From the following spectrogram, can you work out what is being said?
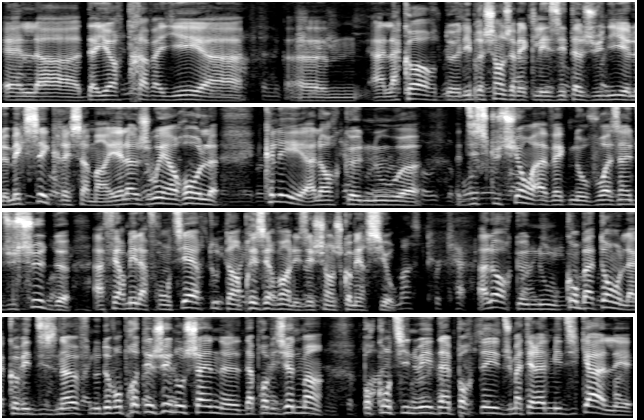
Elle a d'ailleurs travaillé à, euh, à l'accord de libre-échange avec les États-Unis et le Mexique récemment. Et elle a joué un rôle clé alors que nous euh, discutions avec nos voisins du Sud à fermer la frontière tout en préservant les échanges commerciaux. Alors que nous combattons la COVID-19, nous devons protéger nos chaînes d'approvisionnement pour continuer d'importer du matériel médical et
